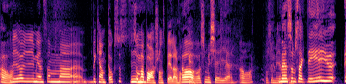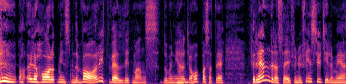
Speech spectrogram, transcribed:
Ja. Vi har ju gemensamma eh, bekanta också s- som Mm. har barn som spelar hockey. ja, som är tjejer. Ja. Som Men som sagt, det är ju, eller har åtminstone varit väldigt mansdominerat. Mm. Jag hoppas att det förändrar sig, för nu finns det ju till och med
